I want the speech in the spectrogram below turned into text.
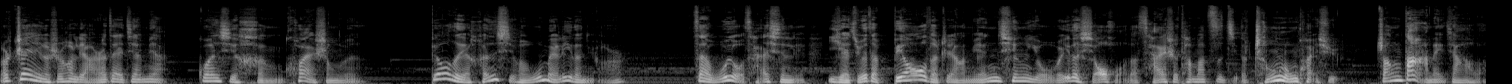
而这个时候俩人再见面，关系很快升温。彪子也很喜欢吴美丽的女儿，在吴有才心里也觉得彪子这样年轻有为的小伙子才是他妈自己的乘龙快婿。张大那家伙，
